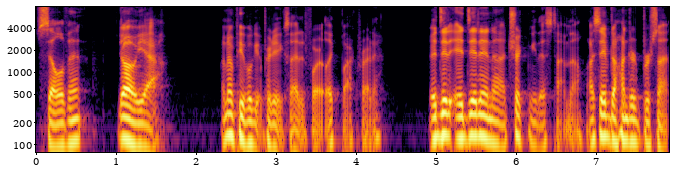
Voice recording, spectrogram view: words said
sale event? Oh, yeah. I know people get pretty excited for it, like Black Friday. It did. It didn't uh, trick me this time though. I saved hundred percent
